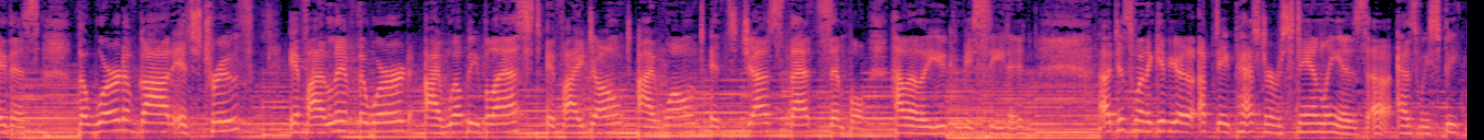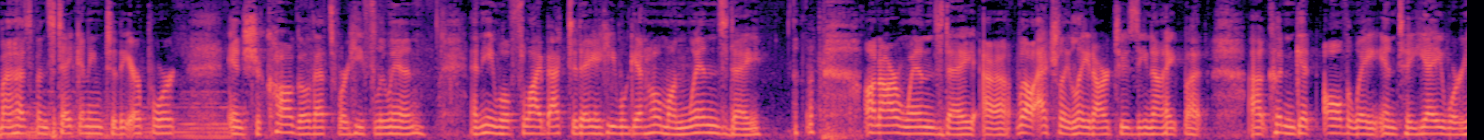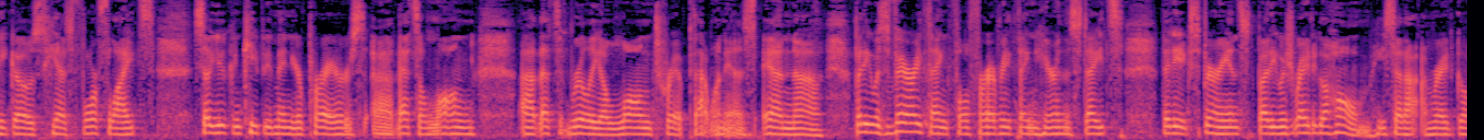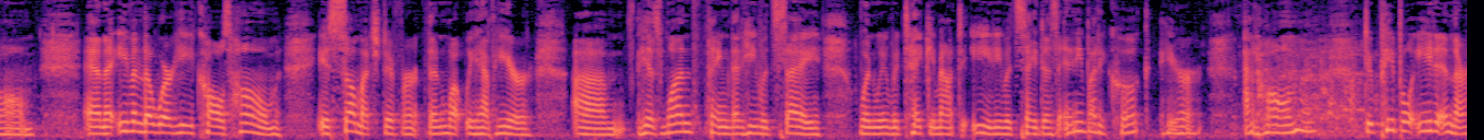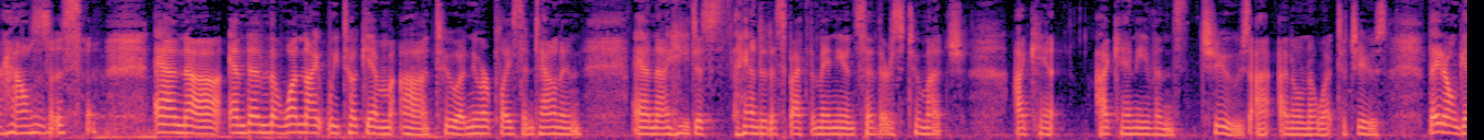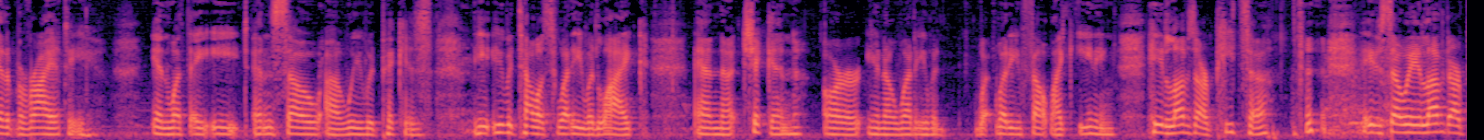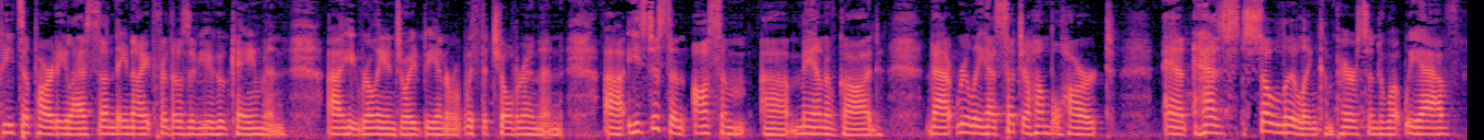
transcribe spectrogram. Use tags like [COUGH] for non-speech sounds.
say this the word of God is truth. If I live the word, I will be blessed. If I don't, I won't. It's just that simple. Hallelujah. You can be seated. I just want to give you an update. Pastor Stanley is, uh, as we speak, my husband's taking him to the airport in Chicago. That's where he flew in. And he will fly back today. He will get home on Wednesday. [LAUGHS] on our Wednesday. Uh, well, actually, late our Tuesday night, but uh, couldn't get all the way into Yei where he goes. He has four flights, so you can keep him in your prayers. Uh, that's a long, uh, that's really a long trip. That one is, and uh, but he was very thankful for everything here in the states that he experienced. But he was ready to go home. He said, "I'm ready to go home," and uh, even though where he calls home is so much different than what we have here, um, his one thing that he would say when we would take him out to eat, he would say, Does anybody cook here at home? Do people eat in their houses? [LAUGHS] and uh, and then the one night we took him uh, to a newer place in town, and, and uh, he just handed us back the menu and said, There's too much. I can't. I can't even choose. I, I don't know what to choose. They don't get a variety in what they eat. And so uh, we would pick his, he, he, would tell us what he would like, and uh, chicken or you know what he would what, what he felt like eating. He loves our pizza. [LAUGHS] he, so he loved our pizza party last Sunday night for those of you who came, and uh, he really enjoyed being with the children. And uh, he's just an awesome uh, man of God that really has such a humble heart and has so little in comparison to what we have,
